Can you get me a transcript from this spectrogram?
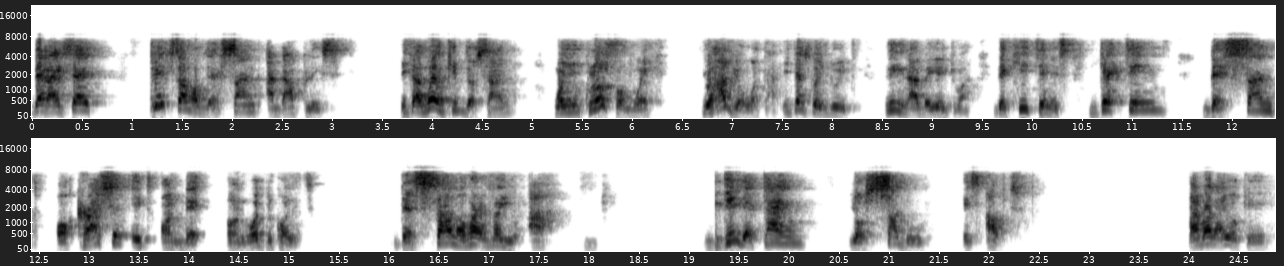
Then I said, pick some of the sand at that place. You can go and keep the sand. When you close from work, you have your water. You just go and do it. The key thing is getting the sand or crashing it on the on what you call it? The sun or wherever you are. Within the time your shadow is out. My brother, are you okay?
